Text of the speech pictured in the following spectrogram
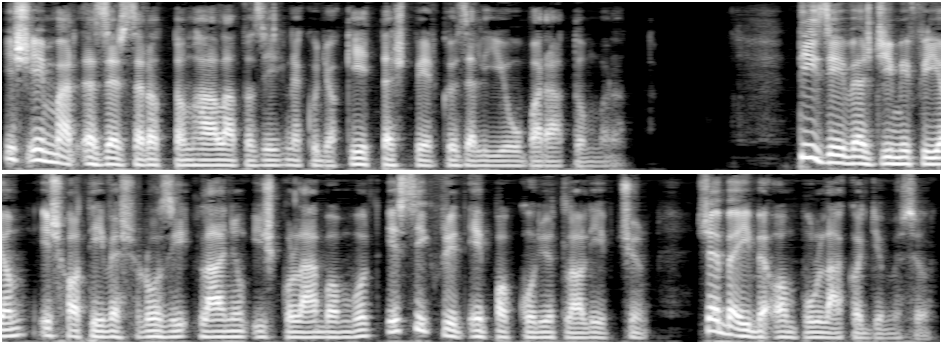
és én már ezerszer adtam hálát az égnek, hogy a két testvér közeli jó barátom maradt. Tíz éves Jimmy fiam és hat éves Rozi lányom iskolában volt, és Siegfried épp akkor jött le a lépcsőn. Zsebeibe ampullákat gyömöszölt.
